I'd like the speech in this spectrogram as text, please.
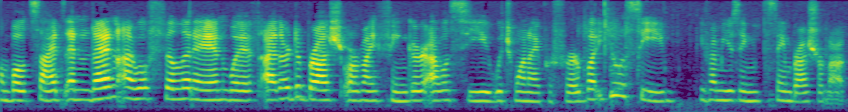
on both sides and then I will fill it in with either the brush or my finger. I will see which one I prefer but you will see if I'm using the same brush or not.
